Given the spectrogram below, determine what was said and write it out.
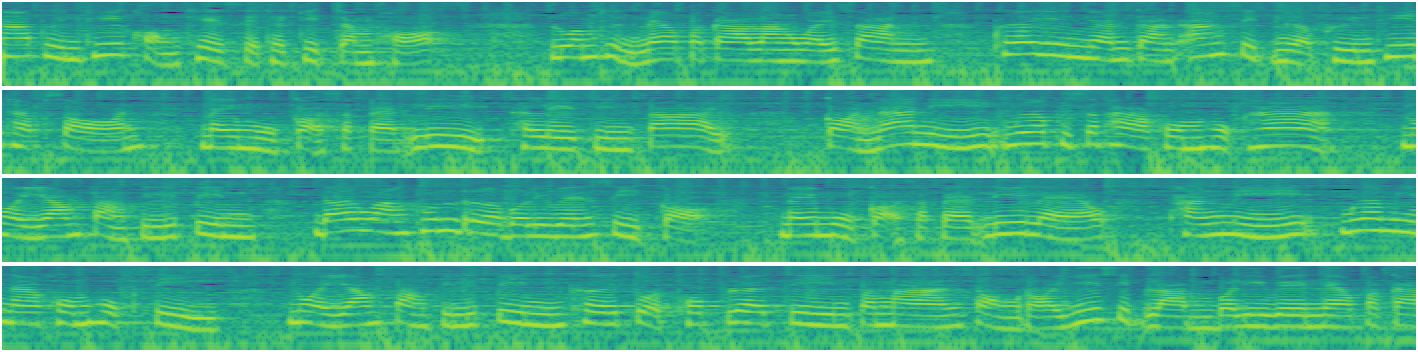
5 พื้นที่ของเขตเศรษฐกิจจำเพาะ รวมถึงแนวปะการังวิทซัน เพื่อยืนยันการอ้างสิทธิ์เหนือพื้นที่ทับซ้อน ในหมู่เกาะสแปรตลีทะเลจีนใต้ ก่อนหน้านี้เมื่อพฤษภาคม 65 หน่วยยามฝั่งฟิลิปปินส์ได้วางทุ่นเรือบริเวณ 4 เกาะ ในหมู่เกาะสแปรตลีแล้ว ทั้งนี้เมื่อมีนาคม 64หน่วยยามฝั่งฟิลิปปินส์เคยตรวจพบเรือจีนประมาณ 220 ลำ บริเวณแนวปะกา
